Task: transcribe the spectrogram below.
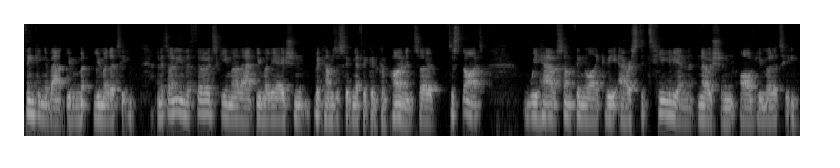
thinking about hum- humility. And it's only in the third schema that humiliation becomes a significant component. So, to start, we have something like the Aristotelian notion of humility.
